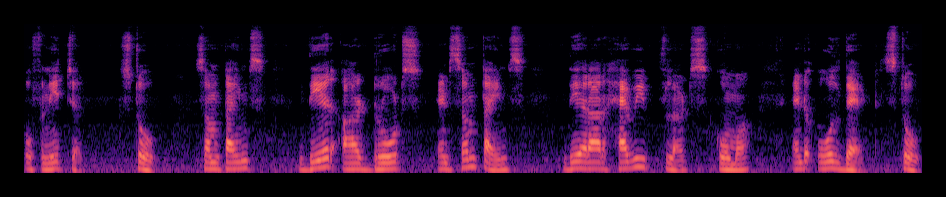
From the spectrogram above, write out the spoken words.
of nature. Stop. Sometimes there are droughts and sometimes there are heavy floods, comma, and all that. Stop.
